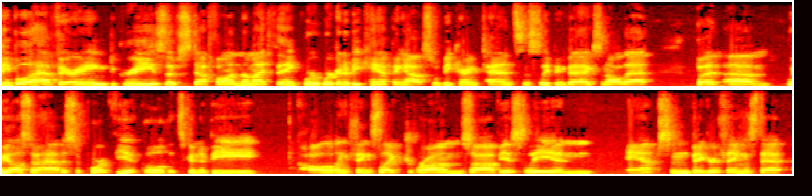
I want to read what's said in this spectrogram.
people will have varying degrees of stuff on them. I think we're we're going to be camping out, so we'll be carrying tents and sleeping bags and all that. But um, we also have a support vehicle that's going to be hauling things like drums, obviously, and amps and bigger things that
